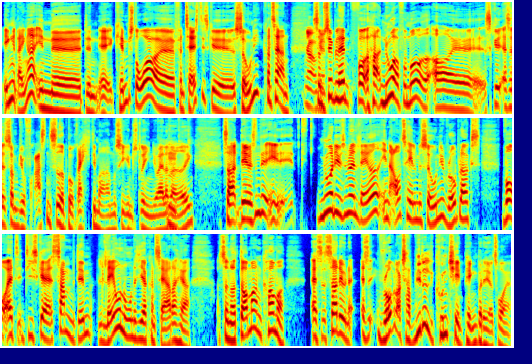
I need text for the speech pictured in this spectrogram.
ingen ringer end øh, den øh, kæmpe store, øh, fantastiske Sony-koncern, Ja, okay. som simpelthen for, har, nu har formået at øh, skrive, altså som jo forresten sidder på rigtig meget musikindustrien jo allerede, mm. ikke? Så det er jo sådan, det, øh, nu har de jo simpelthen lavet en aftale med Sony Roblox, hvor at de skal sammen med dem lave nogle af de her koncerter her. Så når dommeren kommer, altså så er det jo, altså Roblox har vildt kun tjent penge på det her, tror jeg.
